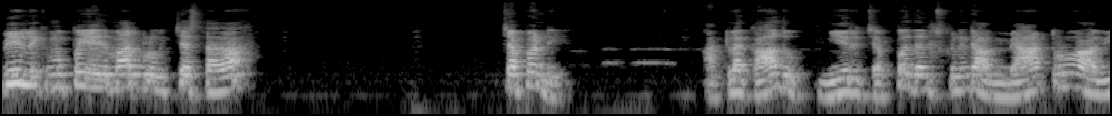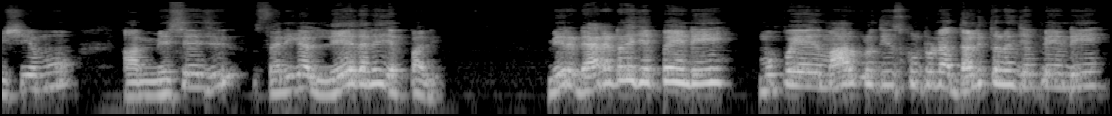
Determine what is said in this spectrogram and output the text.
వీళ్ళకి ముప్పై ఐదు మార్కులు ఇచ్చేస్తారా చెప్పండి. అట్లా కాదు. మీరు చెప్పదలుచుకునేది ఆ మ్యాటరు ఆ విషయము ఆ మెసేజ్ సరిగా లేదని చెప్పాలి. మీరు డైరెక్ట్గా చెప్పేయండి. ముప్పై ఐదు మార్కులు తీసుకుంటున్న దళితులని చెప్పేయండి.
